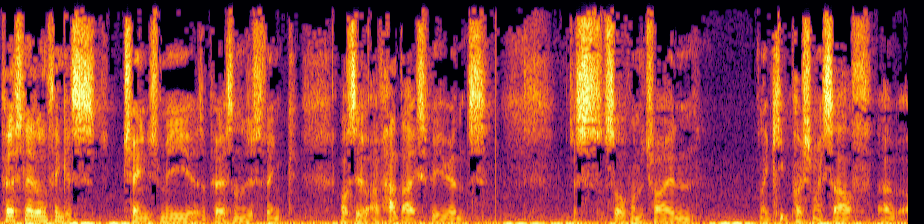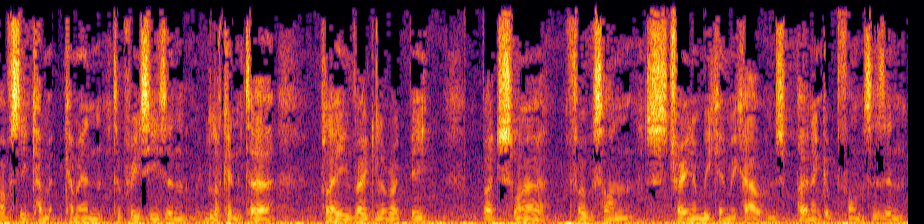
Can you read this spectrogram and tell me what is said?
personally, I don't think it's changed me as a person. I just think, obviously, I've had that experience. Just sort of want to try and like keep pushing myself. Uh, obviously, come come in to pre-season looking to play regular rugby, but I just want to focus on just training week in week out and just putting in good performances in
